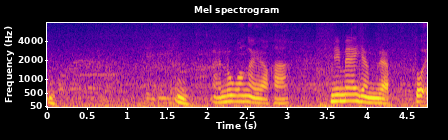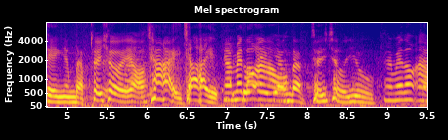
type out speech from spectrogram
อืม ดีดีอืมอะลูกว่าไงอะคะ นี่แม่ยังแบบ ตัวเองยังแบบเฉยๆเหรอ ใช่ใช่งั้นไม่ต้องตัวเองเอายัยังแบบเฉยเฉยๆอยู่งั้นไม่ต้องเอา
